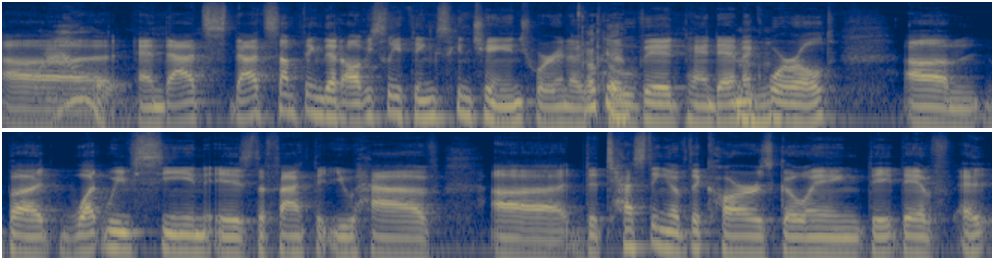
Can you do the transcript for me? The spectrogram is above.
Uh, wow. and that's that's something that obviously things can change. We're in a okay. COVID pandemic mm-hmm. world, um, but what we've seen is the fact that you have uh, the testing of the cars going. They, they have at,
